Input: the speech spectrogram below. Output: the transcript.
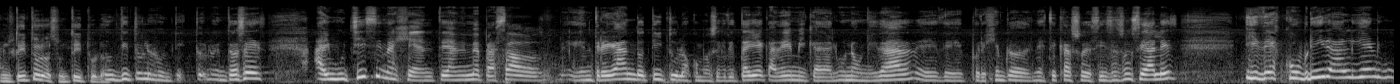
un título es un título. Un título es un título. Entonces, hay muchísima gente, a mí me ha pasado entregando títulos como secretaria académica de alguna unidad, eh, de, por ejemplo, en este caso de Ciencias Sociales, y descubrir a alguien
